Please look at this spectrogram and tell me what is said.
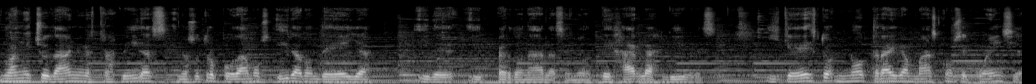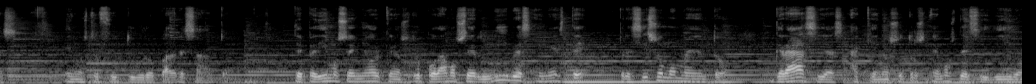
no han hecho daño en nuestras vidas y nosotros podamos ir a donde ella y, de, y perdonarlas, Señor, dejarlas libres y que esto no traiga más consecuencias en nuestro futuro, Padre Santo. Te pedimos, Señor, que nosotros podamos ser libres en este preciso momento, gracias a que nosotros hemos decidido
